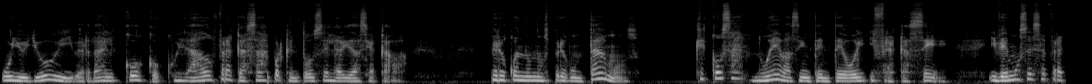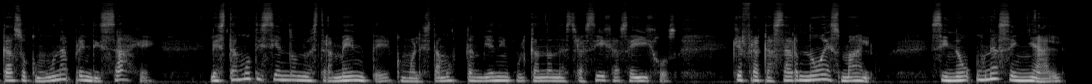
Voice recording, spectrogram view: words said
uy, uy, uy, ¿verdad? El coco, cuidado, fracasás porque entonces la vida se acaba. Pero cuando nos preguntamos, ¿Qué cosas nuevas intenté hoy y fracasé? Y vemos ese fracaso como un aprendizaje. Le estamos diciendo a nuestra mente, como le estamos también inculcando a nuestras hijas e hijos, que fracasar no es malo, sino una señal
